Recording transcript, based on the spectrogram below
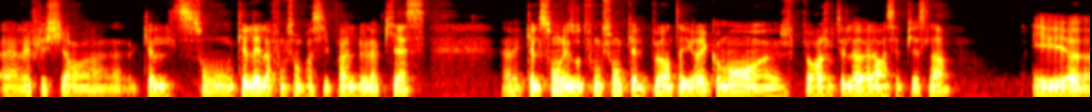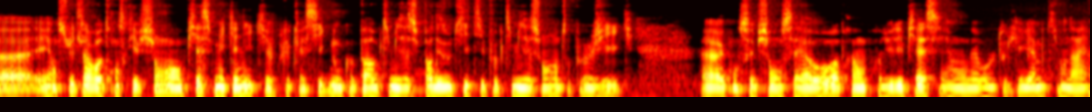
à, réfléchir euh, sont, quelle est la fonction principale de la pièce, quelles sont les autres fonctions qu'elle peut intégrer, comment je peux rajouter de la valeur à cette pièce-là. Et, ensuite la retranscription en pièces mécaniques plus classiques, donc par optimisation, par des outils type optimisation topologique, conception CAO. Après, on produit les pièces et on déroule toutes les gammes qui vont derrière.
